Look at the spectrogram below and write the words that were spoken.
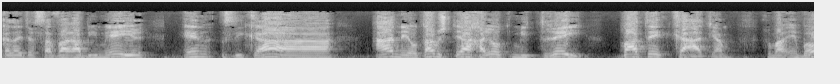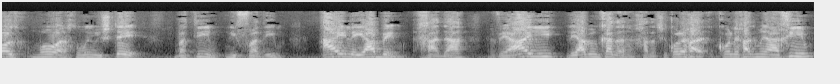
כדאיתך סבר רבי מאיר, אין זיקה, אנה, אותם שתי אחיות מתרי בתי קאתיים, כלומר, הן באות כמו, אנחנו אומרים, משתי בתים נפרדים, אי ליבם חדה, ואי ליבם חדה, שכל אחד, אחד מהאחים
